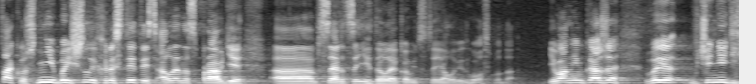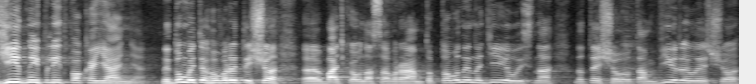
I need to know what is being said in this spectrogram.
також ніби йшли хреститись, але насправді е, серце їх далеко відстояло від Господа. Іван їм каже: ви вчиніть гідний плід покаяння. Не думайте говорити, що е, батько у нас Авраам. Тобто вони надіялись на, на те, що там вірили, що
